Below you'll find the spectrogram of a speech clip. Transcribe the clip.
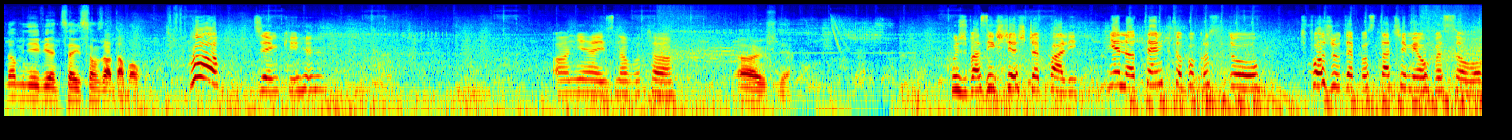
No mniej więcej są za tobą. O! Dzięki. O nie, i znowu to. O, już nie. Kuźwa, z nich się jeszcze pali. Nie no, ten kto po prostu tworzył te postacie miał wesoło,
